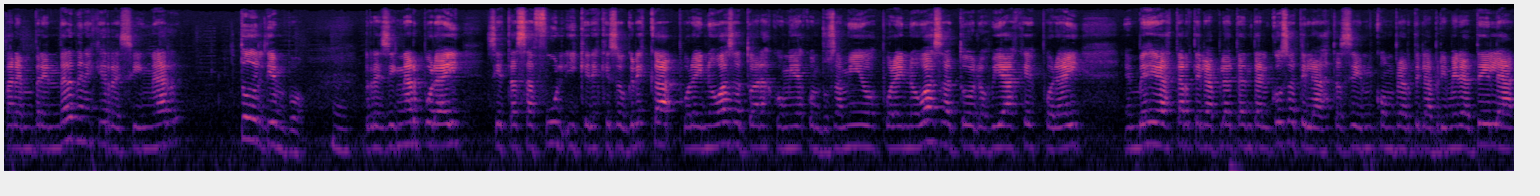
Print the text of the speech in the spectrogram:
para emprender tenés que resignar todo el tiempo. Mm. Resignar por ahí, si estás a full y querés que eso crezca, por ahí no vas a todas las comidas con tus amigos, por ahí no vas a todos los viajes, por ahí en vez de gastarte la plata en tal cosa, te la gastas en comprarte la primera tela.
